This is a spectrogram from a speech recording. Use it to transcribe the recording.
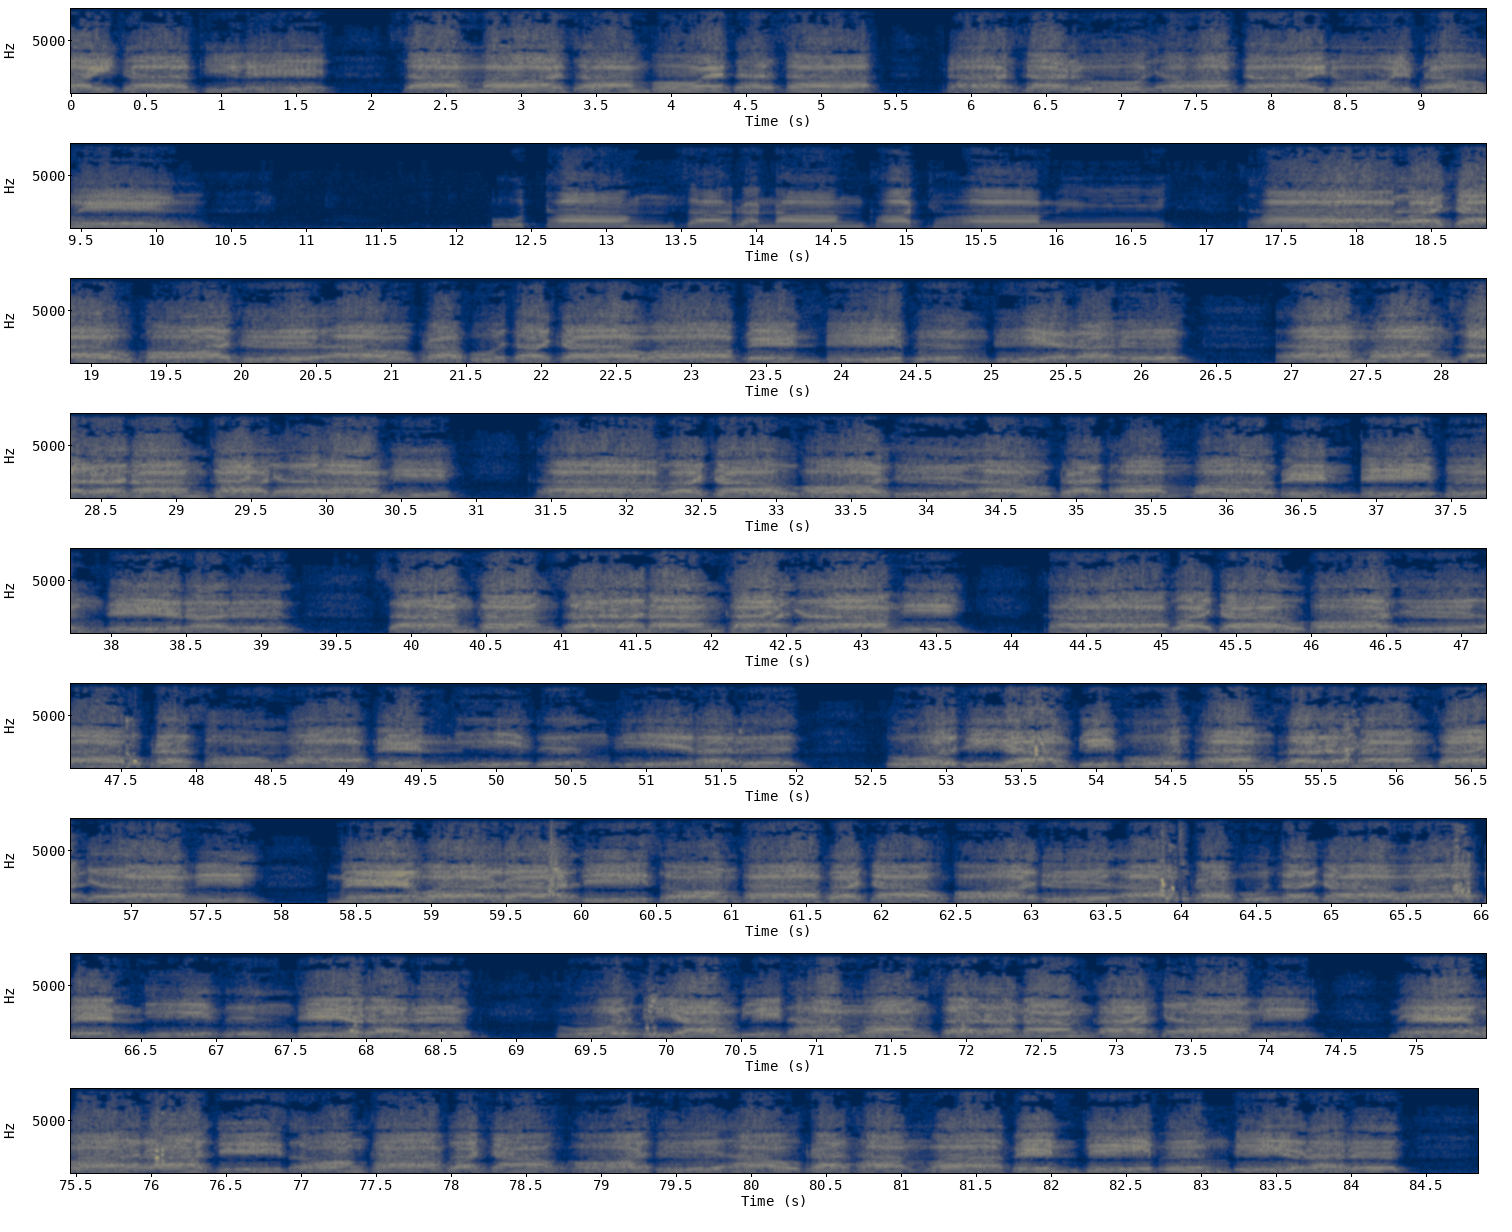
จากกิเลสสัมมาสัมพุทธัสสะตรัสรู้ชอบได้โดยพระองค์เอง พุทธังสารนังคัจฉามิข้าพระเจ้าขอถือเอาพระพุทธเจ้าว่าเป็นที่พึ่งที่ระลึก ธรรมังสารนังกัจฉามิข้าพระเจ้าขอถือเอาพระธรรมว่าเป็นที่พึ่งที่ระลึกสังฆังสารนังกัจฉามิข้าพระเจ้าขอถือเอาพระสงฆ์ว่าเป็นที่พึ่งที่ระลึก ทุติยามปิพุทธังสารนังคาจามิแม้วาราที่สองข้าพระเจ้าขอถือเอาพระพุทธเจ้าว่าเป็นที่พึ่งที่ระลึก ทุติยามปิธรรมังสารนังคาจามิ แม้วาราที่สองข้าพระเจ้าขอถือเอาพระธรรมว่าเป็นที่พึ่งที่ระลึก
